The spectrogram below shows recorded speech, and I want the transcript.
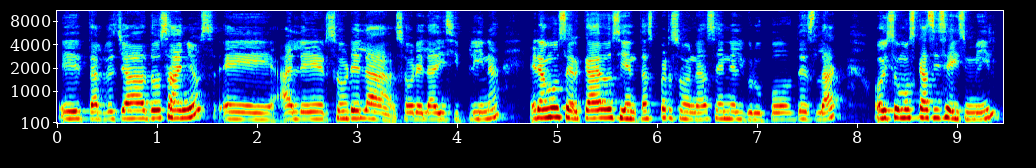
eh, tal vez ya dos años, eh, a leer sobre la, sobre la disciplina. Éramos cerca de 200 personas en el grupo de Slack, hoy somos casi 6.000.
